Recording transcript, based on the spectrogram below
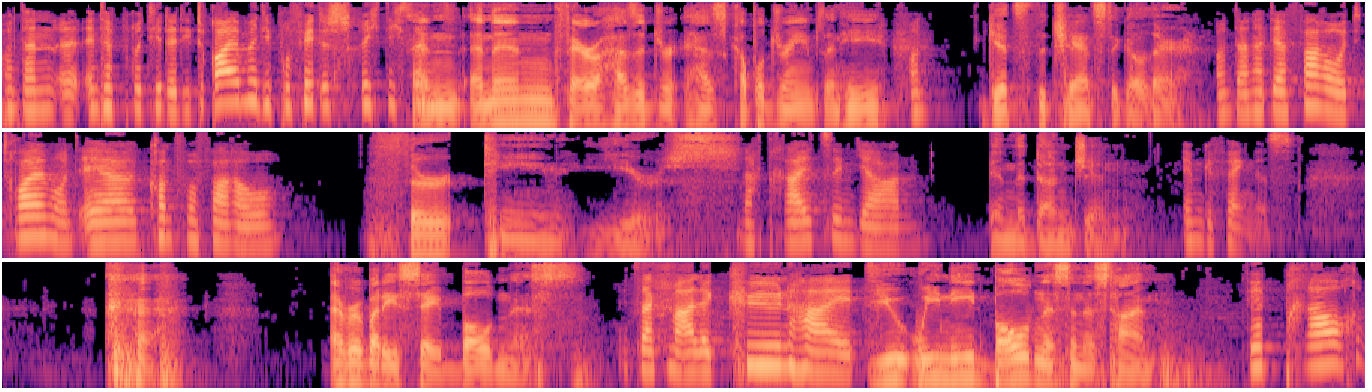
Und dann äh, interpretiert er die Träume, die prophetisch richtig sind. And and then Pharaoh has a has a couple dreams, and he Und, gets the chance to go there. und dann hat der Pharao die Träume und er kommt vor Pharao Thirteen years nach 13 Jahren in the dungeon. im Gefängnis. Everybody say boldness. Sagt mal alle Kühnheit. You, we need boldness in this time. Wir brauchen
